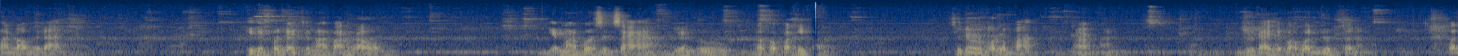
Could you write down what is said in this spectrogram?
บ้านเราไม่ได้ที่ทุกคนอยากจะมาบ้านเราอยากมาเพื่อศึกษาเรียนรู้แล้วก็ปฏิบัติที่นี่มันคนลำบากมากมากอยู่ได้เฉพาะวันหยุดเท่านั้นวัน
